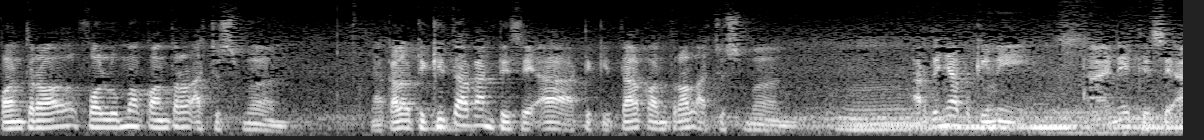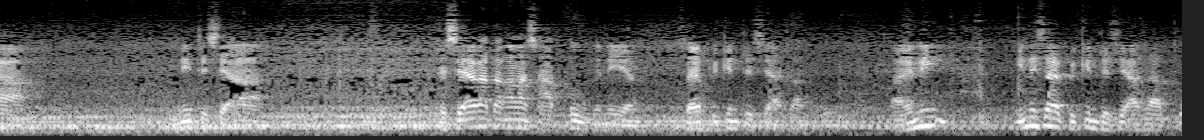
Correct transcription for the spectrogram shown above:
control volume control adjustment. Nah kalau digital kan DCA, digital control adjustment. Hmm. Artinya begini, nah ini DCA, ini DCA, DCA katakanlah satu ini ya, saya bikin DCA satu. Nah ini ini saya bikin DCA satu,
